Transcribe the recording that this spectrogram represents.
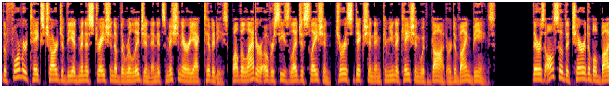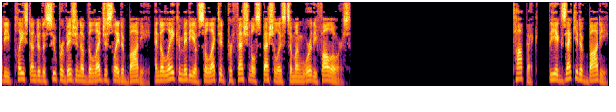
The former takes charge of the administration of the religion and its missionary activities, while the latter oversees legislation, jurisdiction and communication with God or divine beings. There is also the charitable body placed under the supervision of the legislative body, and a lay committee of selected professional specialists among worthy followers. The executive body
